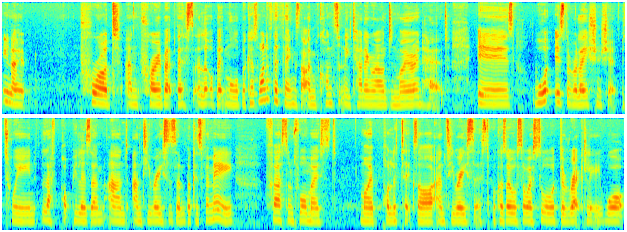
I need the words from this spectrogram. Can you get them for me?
you know, prod and probe at this a little bit more because one of the things that I'm constantly turning around in my own head is what is the relationship between left populism and anti-racism? Because for me, first and foremost, my politics are anti-racist because I also I saw directly what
